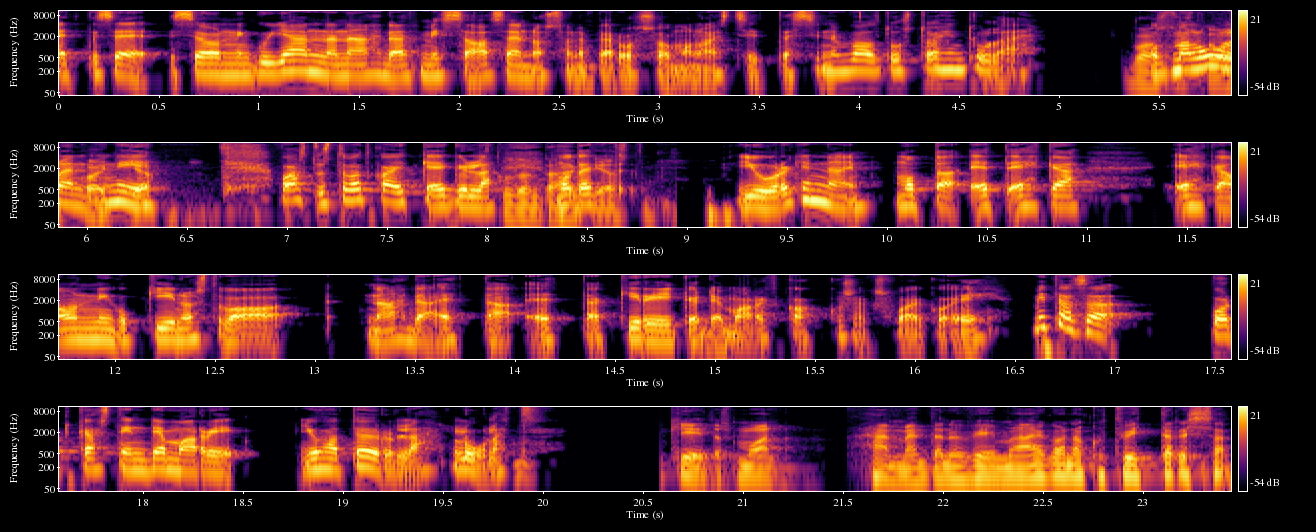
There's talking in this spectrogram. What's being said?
Että se, se on niin kuin jännä nähdä, että missä asennossa ne perussuomalaiset sitten sinne valtuustoihin tulee. Mutta mä luulen, kaikkia, niin, vastustavat kaikkea kyllä. Kuten Mut et-. Juurikin näin, mutta et ehkä, ehkä on niinku kiinnostavaa nähdä, että, että kiriikö demarit kakkoseksi vaiko ei. Mitä sä podcastin demari Juha Töyrylä luulet? Kiitos. Mua on hämmentänyt viime aikoina, kun Twitterissä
